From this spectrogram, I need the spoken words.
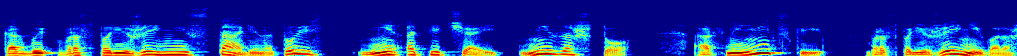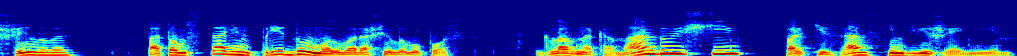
как бы в распоряжении Сталина, то есть не отвечает ни за что, а Хмельницкий в распоряжении Ворошилова. Потом Сталин придумал Ворошилову пост, главнокомандующий партизанским движением.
